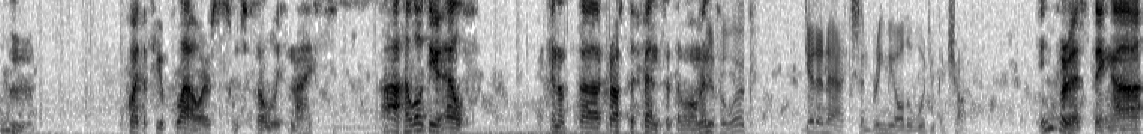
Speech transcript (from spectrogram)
Hmm. Quite a few flowers, which is always nice. Ah, hello to you, elf. I cannot uh, cross the fence at the Here moment. for work? Get an axe and bring me all the wood you can chop. Interesting. Uh,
